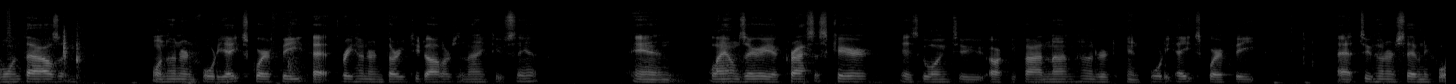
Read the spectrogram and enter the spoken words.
1,148 square feet at $332.92. And Lowndes Area Crisis Care is going to occupy 948 square feet at $274.92.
